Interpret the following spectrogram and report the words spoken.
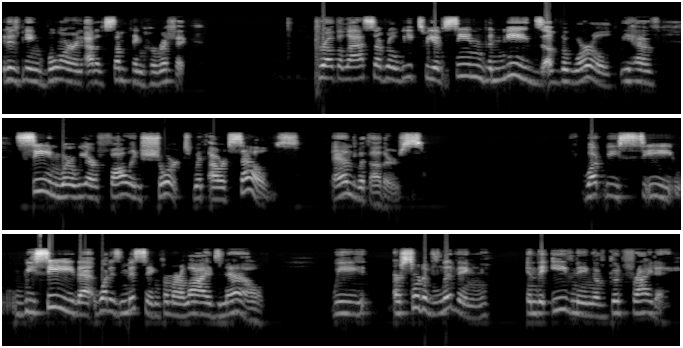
it is being born out of something horrific. Throughout the last several weeks, we have seen the needs of the world. We have seen where we are falling short with ourselves and with others. What we see, we see that what is missing from our lives now. We are sort of living in the evening of Good Friday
